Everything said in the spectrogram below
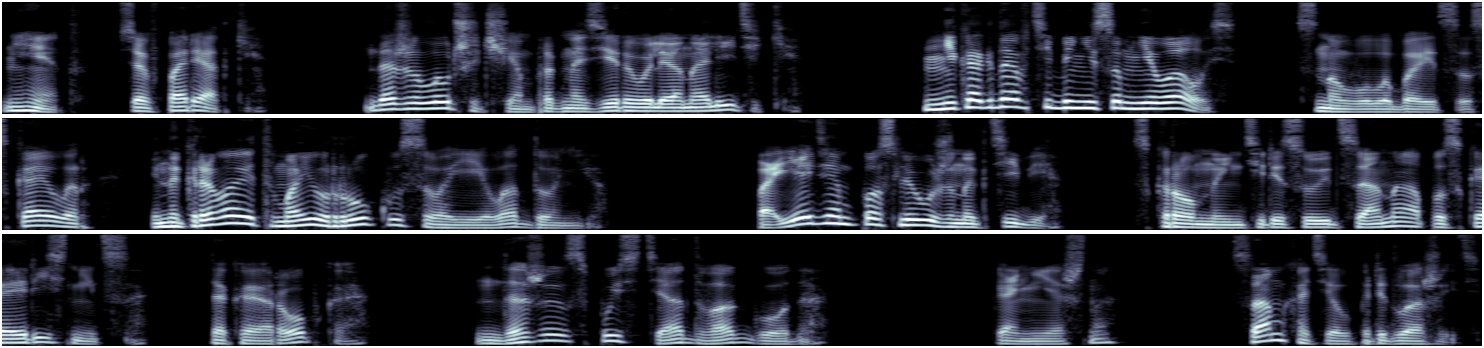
«Нет, все в порядке. Даже лучше, чем прогнозировали аналитики. «Никогда в тебе не сомневалась», — снова улыбается Скайлор и накрывает мою руку своей ладонью. «Поедем после ужина к тебе», — скромно интересуется она, опуская ресницы. Такая робкая. Даже спустя два года. «Конечно. Сам хотел предложить.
